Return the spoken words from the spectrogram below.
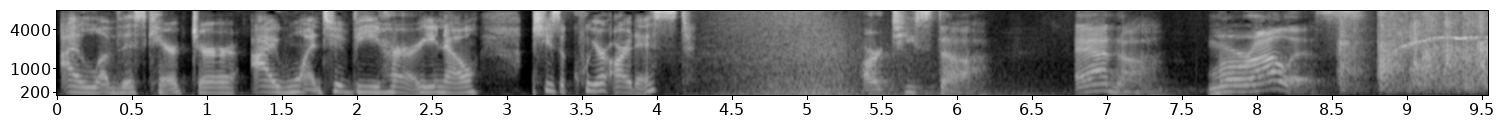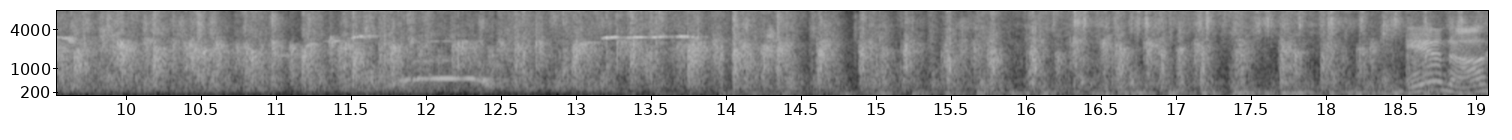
I love this character. I want to be her, you know. She's a queer artist. Artista Anna Morales. Anna,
